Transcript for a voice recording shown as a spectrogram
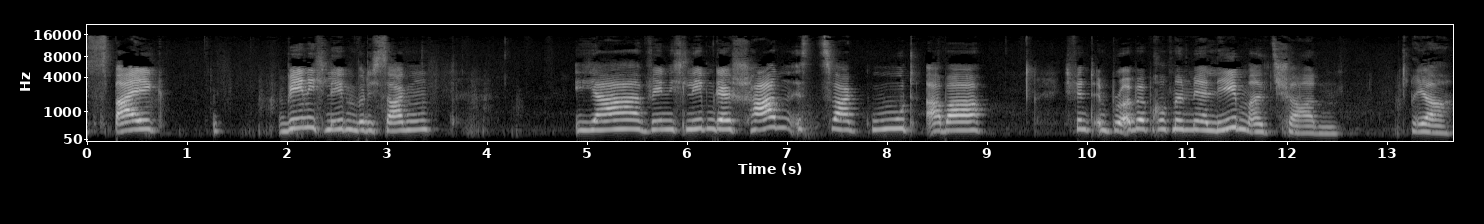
Spike. Wenig Leben, würde ich sagen. Ja, wenig Leben. Der Schaden ist zwar gut, aber ich finde, im Brawl braucht man mehr Leben als Schaden. Ja.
